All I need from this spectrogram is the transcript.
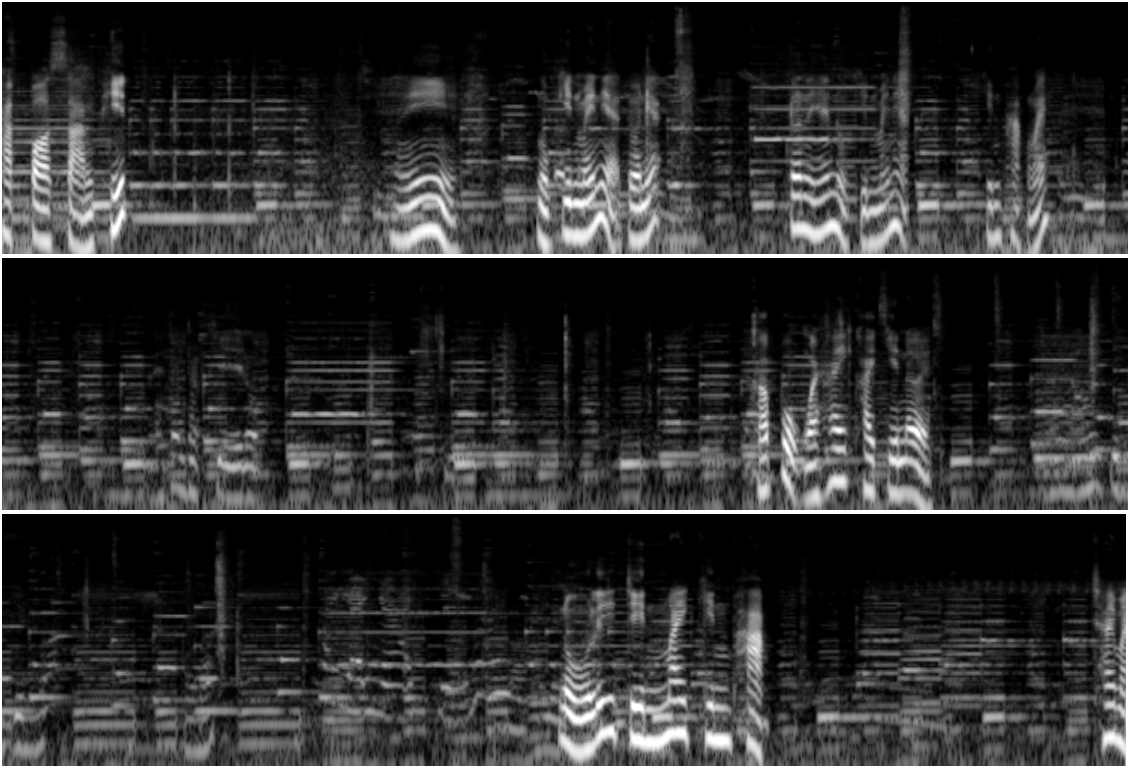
ผักปลอดสารพิษ นี่ หนูกินไหมเนี่ยตัวเนี้ยตัวนี้หนูกินไหมเนี่ย กินผักไหมไอ้ต้นผักชีลูกเขาปลูกไว้ให้ใครกินเอ่ยให้น้องกินกินวะเห็นไหมอะไรไงจีหนูลี่จินไม่กินผัก ใช่ไหม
